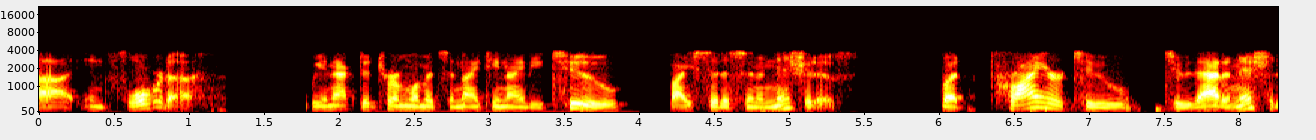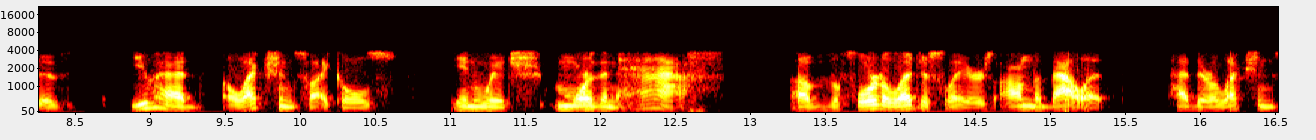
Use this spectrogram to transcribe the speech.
Uh, in Florida, we enacted term limits in 1992 by citizen initiative. But prior to, to that initiative, you had election cycles in which more than half of the Florida legislators on the ballot had their elections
